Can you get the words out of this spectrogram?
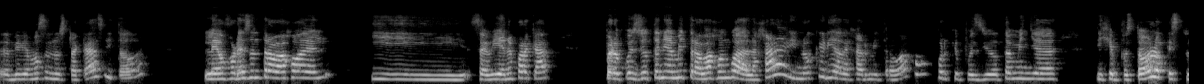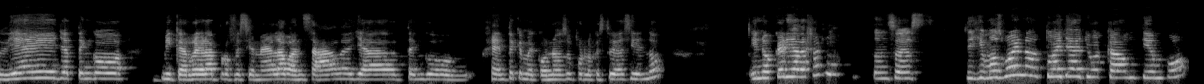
eh, vivíamos en nuestra casa y todo. Le ofrecen trabajo a él y se viene para acá, pero pues yo tenía mi trabajo en Guadalajara y no quería dejar mi trabajo porque pues yo también ya dije, pues todo lo que estudié, ya tengo mi carrera profesional avanzada, ya tengo gente que me conoce por lo que estoy haciendo y no quería dejarlo. Entonces dijimos, bueno, tú allá, yo acá un tiempo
